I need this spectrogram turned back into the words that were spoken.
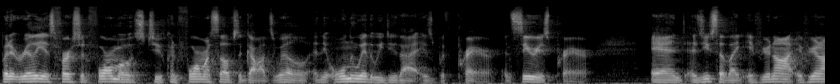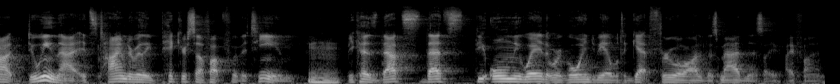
but it really is first and foremost to conform ourselves to God's will. And the only way that we do that is with prayer and serious prayer. And as you said, like if you're not if you're not doing that, it's time to really pick yourself up for the team because that's that's the only way that we're going to be able to get through a lot of this madness. I, I find.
